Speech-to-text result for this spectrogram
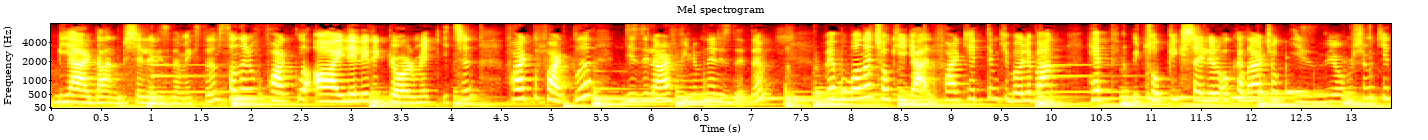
bir yerden bir şeyler izlemek istedim. Sanırım farklı aileleri görmek için farklı farklı diziler, filmler izledim. Ve bu bana çok iyi geldi. Fark ettim ki böyle ben hep ütopik şeyleri o kadar çok izliyormuşum ki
